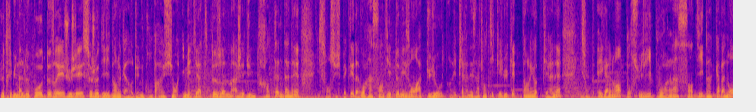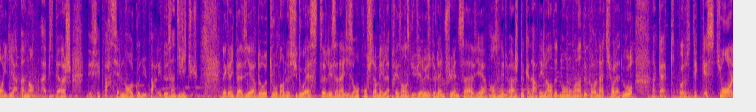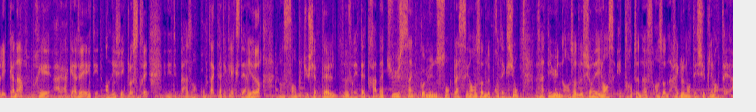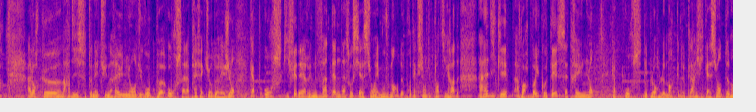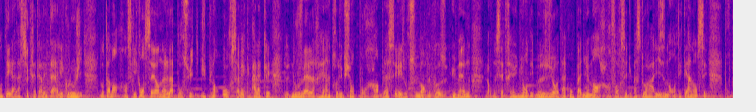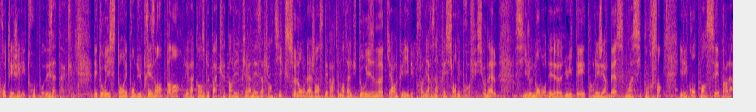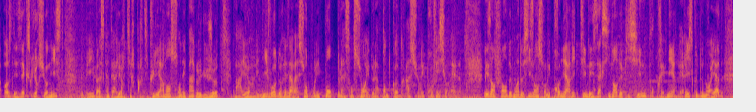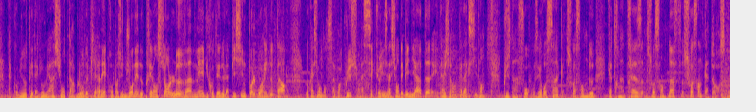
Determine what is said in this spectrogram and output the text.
Le tribunal de Pau devrait juger ce jeudi, dans le cadre d'une comparution immédiate, deux hommes âgés d'une trentaine d'années. Ils sont suspectés d'avoir incendié deux maisons à Puyot, dans les Pyrénées-Atlantiques, et Luquet, dans les Hautes-Pyrénées. Ils sont également poursuivis pour l'incendie d'un cabanon il y a un an à Bidache, des faits partiellement reconnus par les deux individus. La grippe aviaire de retour dans le sud-ouest, les analyses ont confirmé la présence du virus de l'influenza aviaire dans un élevage de canards des Landes non loin de Grenade sur la Dour. Un cas qui pose des questions. Les canards prêt à gaver était en effet claustré et n'était pas en contact avec l'extérieur. L'ensemble du cheptel devrait être abattu. Cinq communes sont placées en zone de protection, 21 en zone de surveillance et 39 en zone réglementée supplémentaire. Alors que mardi se tenait une réunion du groupe Ours à la préfecture de région, Cap Ours, qui fédère une vingtaine d'associations et mouvements de protection du plantigrade, a indiqué avoir boycotté cette réunion. Cap Ours déplore le manque de clarification demandé à la secrétaire d'État à l'écologie, notamment en ce qui concerne la poursuite du plan ours avec à la clé de nouvelles réintroductions pour remplacer les ours morts de cause humaine. Lors de cette réunion, des mesures d'accompagnement renforcées du pastoralisme ont été annoncées pour protéger les troupeaux des attaques. Les touristes ont répondu présents pendant les vacances de Pâques dans les Pyrénées-Atlantiques, selon l'agence départementale du tourisme qui a recueilli les premières impressions des professionnels. Si le nombre des nuitées est en légère baisse, moins 6%, il est compensé par la hausse des excursionnistes. Le Pays basque intérieur tire particulièrement son épingle du jeu. Par ailleurs, les niveaux de réservation pour les ponts de l'Ascension et de la Pentecôte rassurent les professionnels. Les enfants de moins de 6 ans sont les premières victimes des accidents de piscine. Pour prévenir les risques de noyade, la communauté d'agglomération Tarbes de Pyrénées propose une journée de prévention le 20 mai du côté de la piscine Paul Boiry de Tarbes. L'occasion d'en savoir plus sur la sécurisation des baignades et d'agir en cas d'accident. Plus d'infos au 05 62 93 69 74.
